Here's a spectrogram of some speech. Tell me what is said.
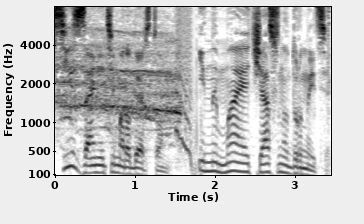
всі зайняті мародерством, і немає часу на дурниці.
